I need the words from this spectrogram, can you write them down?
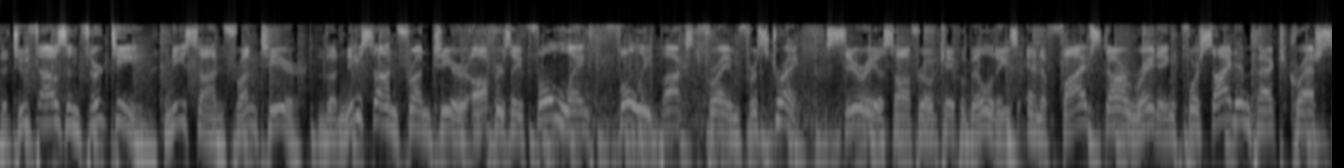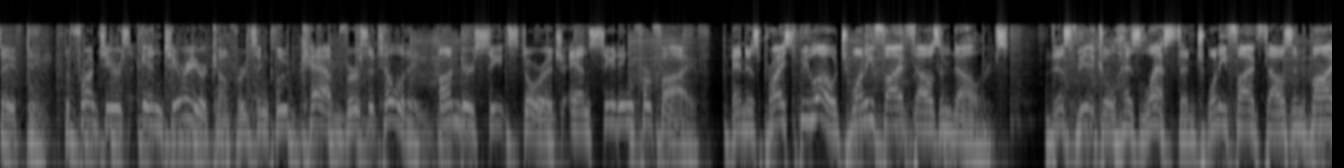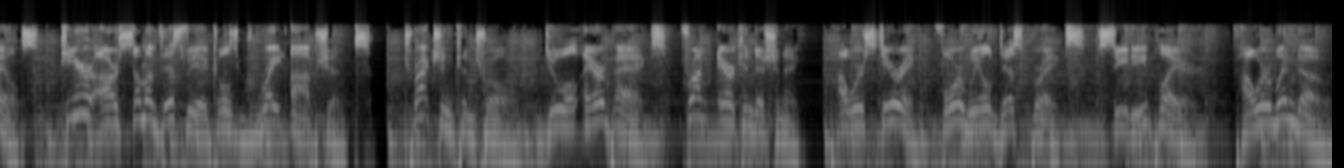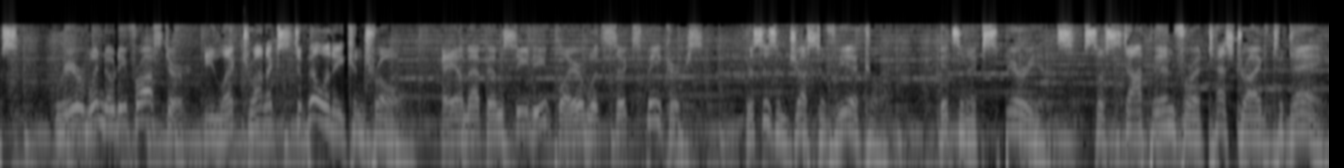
The 2013 Nissan Frontier. The Nissan Frontier offers a full-length, fully boxed frame for strength, serious off-road capabilities, and a five-star rating for side impact crash safety. The Frontier's interior comforts include cab versatility, under-seat storage, and seating for five, and is priced below $25,000. This vehicle has less than 25,000 miles. Here are some of this vehicle's great options. Traction control, dual airbags, front air conditioning, power steering, four-wheel disc brakes, CD player, power windows, rear window defroster, electronic stability control, AM FM CD player with six speakers. This isn't just a vehicle, it's an experience. So stop in for a test drive today.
